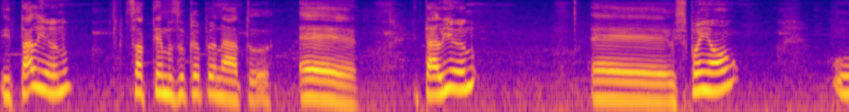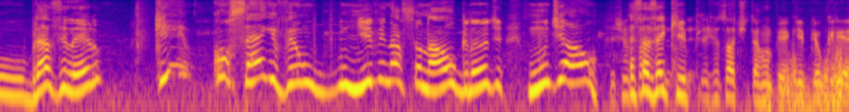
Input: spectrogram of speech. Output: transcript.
italiano, só temos o campeonato é, italiano, é, o espanhol, o brasileiro, que consegue ver um nível nacional grande, mundial, essas só, equipes. Deixa eu só te interromper aqui, porque eu queria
